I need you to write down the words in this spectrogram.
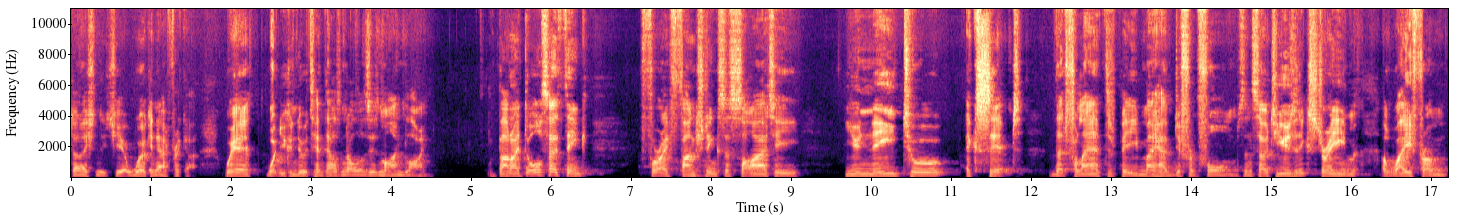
donations each year, work in Africa, where what you can do with ten thousand dollars is mind blowing. But I also think for a functioning society, you need to accept that philanthropy may have different forms. And so to use an extreme away from,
